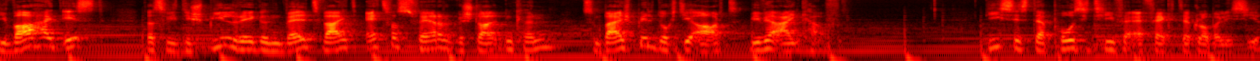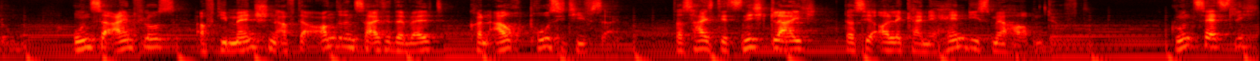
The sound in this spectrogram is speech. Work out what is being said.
Die Wahrheit ist, dass wir die Spielregeln weltweit etwas fairer gestalten können, zum Beispiel durch die Art, wie wir einkaufen. Dies ist der positive Effekt der Globalisierung. Unser Einfluss auf die Menschen auf der anderen Seite der Welt kann auch positiv sein. Das heißt jetzt nicht gleich, dass ihr alle keine Handys mehr haben dürft. Grundsätzlich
